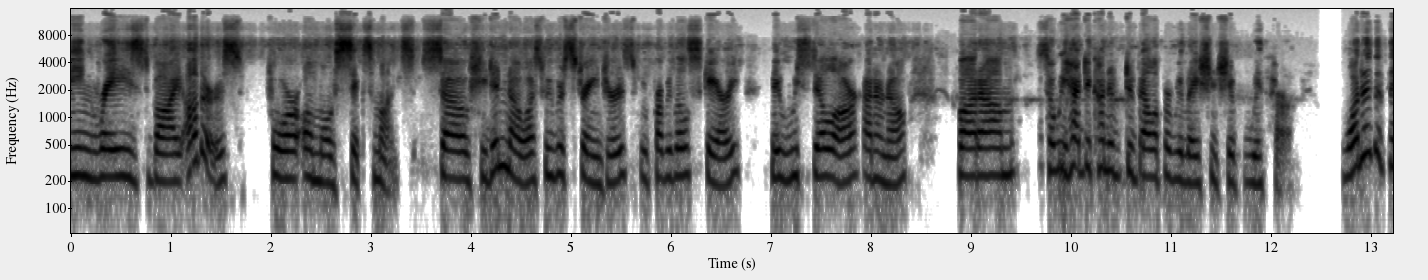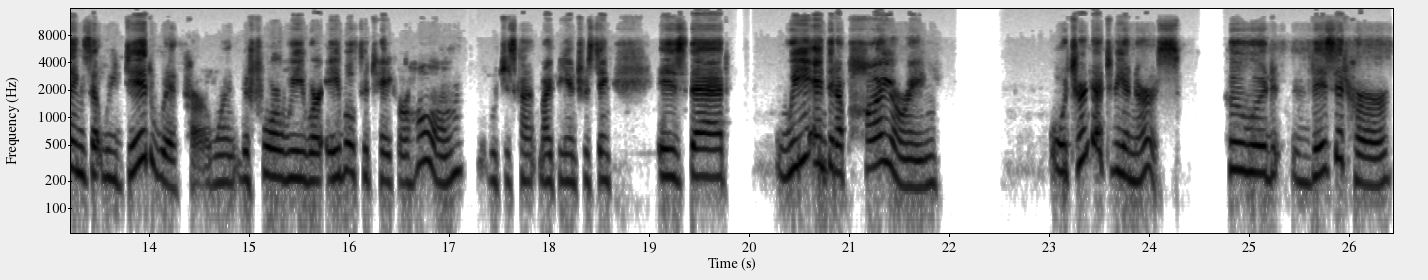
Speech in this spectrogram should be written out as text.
being raised by others for almost six months. So she didn't know us. We were strangers. We were probably a little scary. Maybe we still are. I don't know. But um, so we had to kind of develop a relationship with her. One of the things that we did with her when before we were able to take her home, which is kind of might be interesting, is that we ended up hiring what turned out to be a nurse who would visit her.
